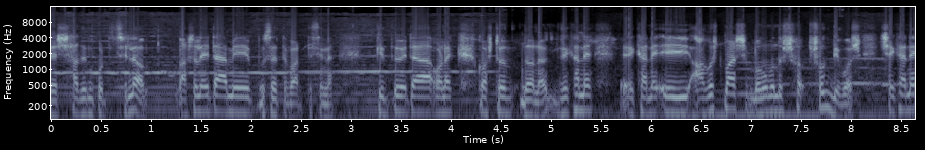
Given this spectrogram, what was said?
দেশ স্বাধীন করতেছিল? আসলে এটা আমি বুঝতে পারতেছি না। কিন্তু এটা অনেক কষ্টজনক। যেখানে, এখানে এই আগস্ট মাস বঙ্গবন্ধু শোক দিবস, সেখানে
